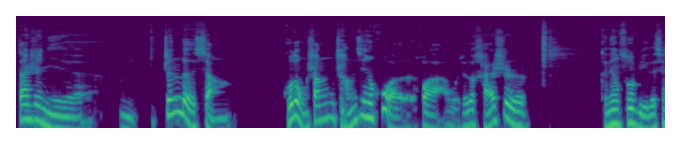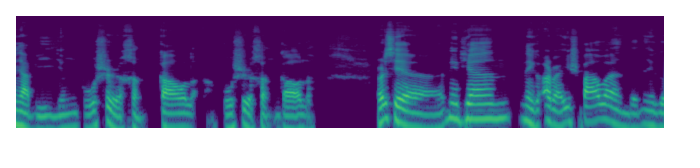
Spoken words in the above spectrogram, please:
但是你，嗯，真的想古董商常进货的话，我觉得还是肯定苏比的性价比已经不是很高了，不是很高了。而且那天那个二百一十八万的那个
